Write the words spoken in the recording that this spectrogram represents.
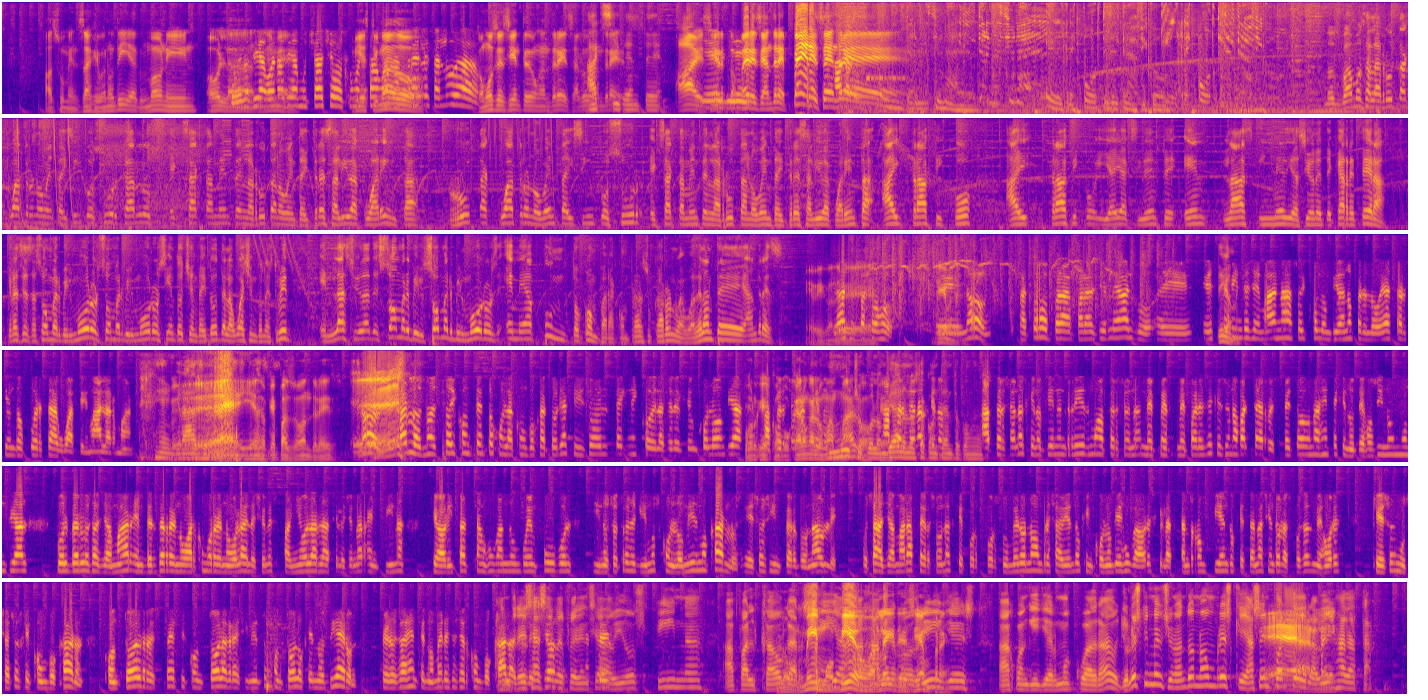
a su mensaje. Buenos días, good morning. Hola. buenos días, buenos días muchachos. ¿Cómo Mi estamos? estimado. Andrés les saluda. ¿Cómo se siente, don Andrés? Saludos, Andrés. Accidente. Ah, es Bien, cierto. bien. Espérese, Andrés. Espérese, Andrés. Internacional. Internacional. El reporte del tráfico. El reporte del tráfico. Nos vamos a la ruta 495 Sur, Carlos, exactamente en la ruta 93, salida 40. Ruta 495 Sur, exactamente en la ruta 93, salida 40. Hay tráfico, hay tráfico y hay accidente en las inmediaciones de carretera. Gracias a Somerville Motors, Somerville Motors 182 de la Washington Street en la ciudad de Somerville, somervillemotorsma.com para comprar su carro nuevo. Adelante, Andrés. Gracias, Patojo. Eh, no, Patojo, para, para decirle algo, eh, este Dígame. fin de semana soy colombiano, pero lo voy a estar haciendo fuerza a Guatemala, hermano. Gracias. Eh, ¿Y eso qué pasó, Andrés? No, Carlos, no estoy contento con la convocatoria que hizo el técnico de la selección Colombia. Porque a convocaron a los no- más Mucho malos. colombiano no A está personas que no- contento con eso. a personas que no tienen ritmo, a personas, me, me- me parece que es una falta de respeto a una gente que nos dejó sin un mundial, volverlos a llamar en vez de renovar como renovó la selección española, la selección argentina, que ahorita están jugando un buen fútbol y nosotros seguimos con lo mismo, Carlos, eso es imperdonable. O sea, llamar a personas que por, por su mero nombre, sabiendo que en Colombia hay jugadores que la están rompiendo, que están haciendo las cosas mejores que esos muchachos que convocaron, con todo el respeto y con todo el agradecimiento, con todo lo que nos dieron, pero esa gente no merece ser convocada. Andrés hace referencia a David Ospina, a Falcao García, a Arley, James de siempre. Rodríguez, a Juan Guillermo Cuadrado. Yo le estoy mencionando nombres que hacen Eh, parte de la vieja data.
